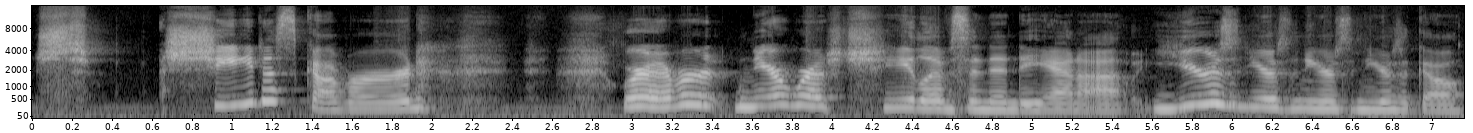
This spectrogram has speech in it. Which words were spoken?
sh- she discovered wherever near where she lives in Indiana years and years and years and years ago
